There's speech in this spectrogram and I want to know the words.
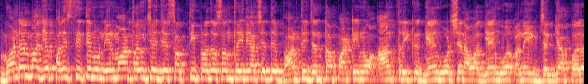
ગોંડલમાં જે પરિસ્થિતિનું નિર્માણ થયું છે, જે શક્તિ પ્રદર્શન થઈ રહ્યા છે, તે ભારતીય જનતા પાર્ટીનો આંતરિક ગેંગવોર છે અને આવા ગેંગવોર અનેક જગ્યા પર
